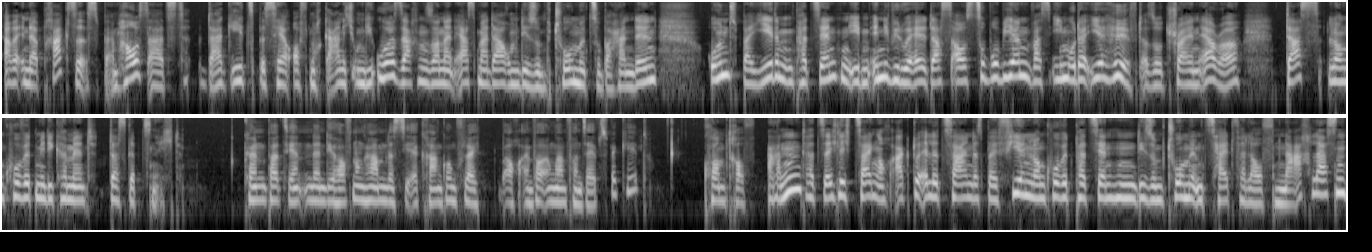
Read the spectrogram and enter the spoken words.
Aber in der Praxis, beim Hausarzt, da geht es bisher oft noch gar nicht um die Ursachen, sondern erstmal darum, die Symptome zu behandeln und bei jedem Patienten eben individuell das auszuprobieren, was ihm oder ihr hilft, also Try and Error. Das Long-Covid-Medikament, das gibt's nicht. Können Patienten denn die Hoffnung haben, dass die Erkrankung vielleicht auch einfach irgendwann von selbst weggeht? Kommt drauf an. Tatsächlich zeigen auch aktuelle Zahlen, dass bei vielen Long-Covid-Patienten die Symptome im Zeitverlauf nachlassen.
